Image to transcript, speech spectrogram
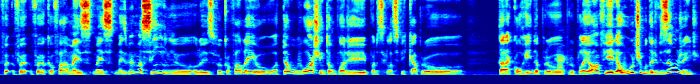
foi, foi, foi o que eu falei, mas, mas, mas mesmo assim, ô Luiz, foi o que eu falei, o- até o Washington pode, pode se classificar pro. tá na corrida pro, pro playoff e ele é o último da divisão, gente.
